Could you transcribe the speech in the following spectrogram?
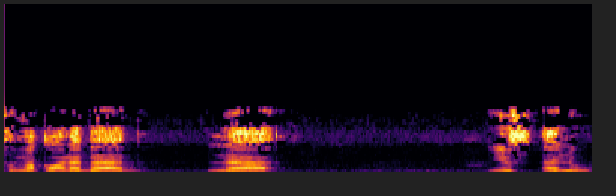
ثم قال باب لا يسأل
